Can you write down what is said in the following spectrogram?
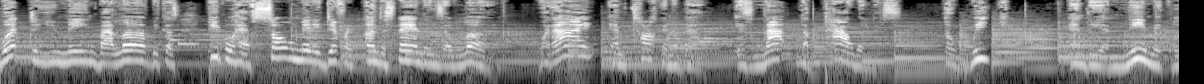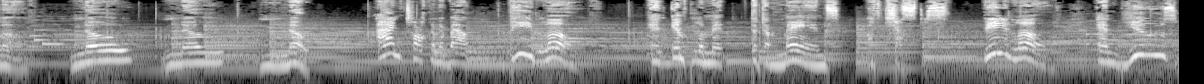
what do you mean by love? Because people have so many different understandings of love. What I am talking about is not the powerless, the weak, and the anemic love. No, no, no. I'm talking about be love and implement the demands of justice. Be love and use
